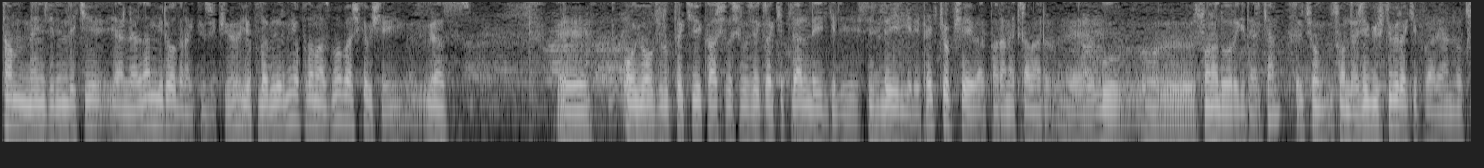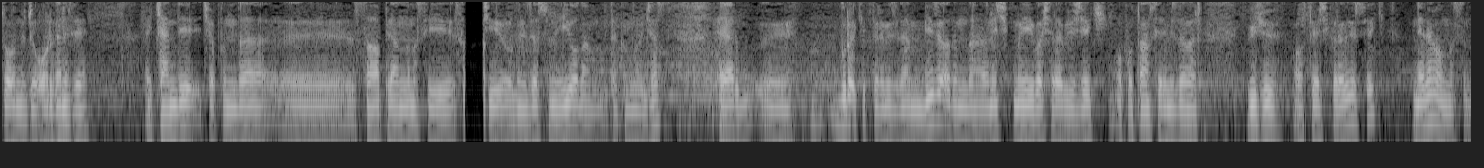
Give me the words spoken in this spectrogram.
tam menzilindeki yerlerden biri olarak gözüküyor. Yapılabilir mi yapılamaz mı başka bir şey. Biraz e, o yolculuktaki karşılaşılacak rakiplerle ilgili, sizle ilgili pek çok şey var, parametre var e, bu e, sona doğru giderken. Çok son derece güçlü bir rakip var yani yoksa onu organize, e, kendi çapında e, saha planlaması saha organizasyonu iyi olan bir takımla oynayacağız. Eğer e, bu rakiplerimizden bir adım daha öne çıkmayı başarabilecek o potansiyelimiz de var. Gücü ortaya çıkarabilirsek neden olmasın?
